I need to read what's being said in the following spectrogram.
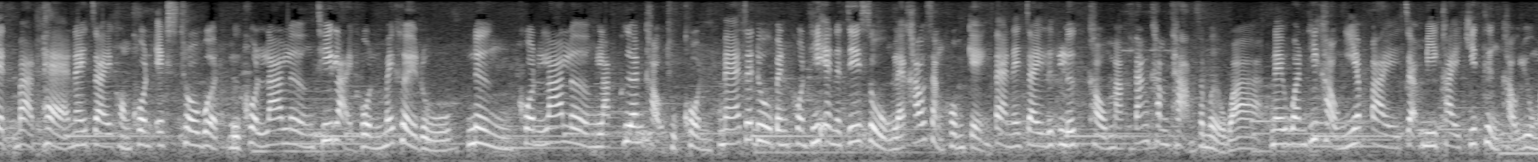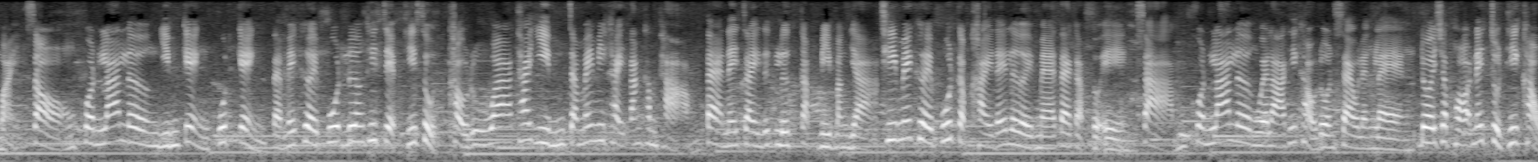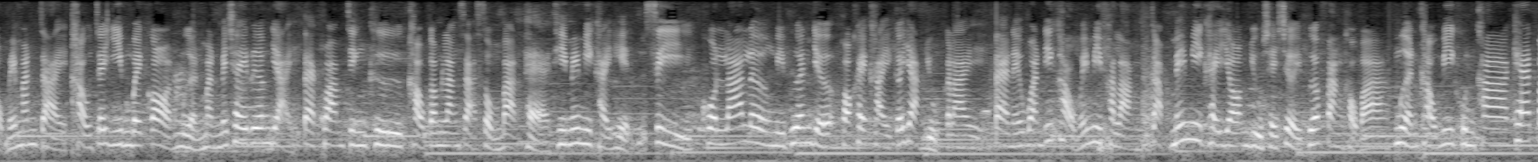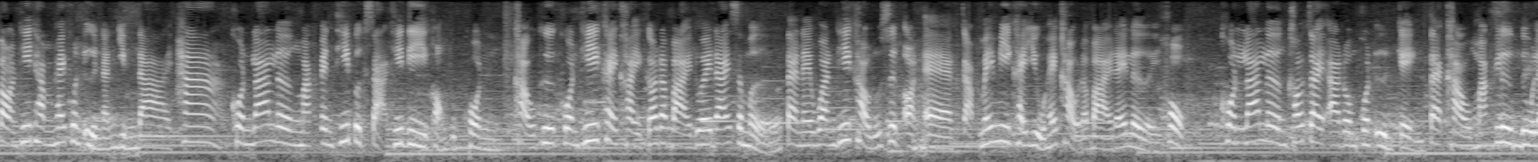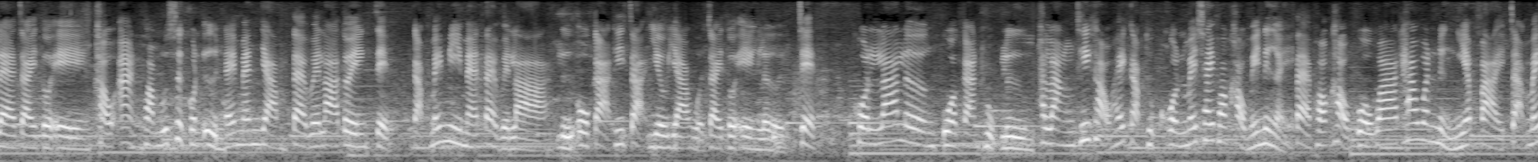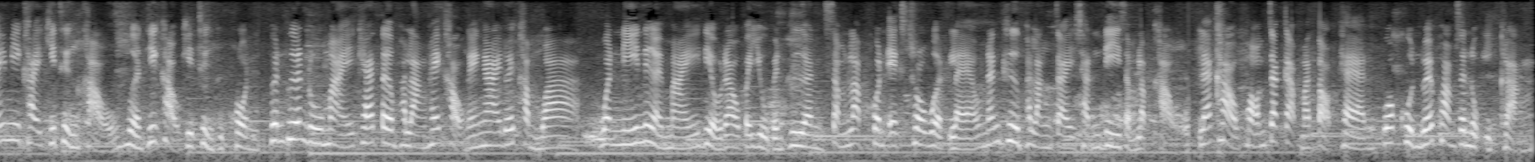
7 บาดแผลในใจของคน extrovert หรือคนล่าเริงที่หลายคนไม่เคยรู้ 1. คนล่าเริงรักเพื่อนเขาทุกคน แม้จะดูเป็นคนที่ energy สูงและเข้าสังคมเก่ง แต่ในใจลึกๆ เขามักตั้งคำถามเสมอว่า ในวันที่เขาเงียบไปจะมีใครคิดถึงเขาอยู่ไหม 2. คนล่าเริงยิ้มเก่งพูดเก่ง แต่ไม่เคยพูดเรื่องที่เจ็บที่สุด เขารู้ว่าถ้ายิ้มจะไม่มีใครตั้งคำถาม แต่ในใจลึกๆกับมีบางอย่าง ที่ไม่เคยพูดกับใครได้เลย แม้แต่กับตัวเอง 3. คนล่าเริงเวลาที่เขาโดนแซวแรงๆ โดยเฉพาะในจุดที่เขาไม่มั่นใจ เขาจะยิ้มไว้ก่อนเหมือนมันไม่ใช่เรื่องใหญ่ แต่ความจริงคือเขากำลังสะสมบาดแผลที่ไม่มีใครเห็น 4. คนล่าเริงมีเพื่อนเยอะเพราะใครๆก็อยากอยู่ใกล้ แต่ในวันที่เขาไม่มีพลังกับไม่มีใครยอมอยู่เฉยๆเพื่อฟังเขาบ้าง เหมือนเขามีคุณค่าแค่ตอนที่ทำให้คนอื่นนั้นยิ้มได้ 5. คนล่าเริงมักเป็นที่ปรึกษาที่ดีของทุกคน เขาคือคนที่ใครๆก็ระบายด้วยได้เสมอ แต่ในวันที่เขารู้สึกอ่อนแอกลับไม่มีใครอยู่ให้เขาระบายได้เลย 6. คนล่าเริงเข้าใจอารมณ์คนอื่นเก่ง แต่เขามักลืมดูแลใจตัวเอง เขาอ่านความรู้สึกคนอื่นได้แม่นยำแต่เวลาตัวเองเจ็บกลับไม่มีแม้แต่เวลา หรือโอกาสที่จะเยียวยาหัวใจตัวเองเลย 7. คนล่าเริงกลัวการถูกลืม พลังที่เขาให้กับทุกคนไม่ใช่เพราะเขาไม่เหนื่อย แต่เพราะเขากลัวว่าถ้าวันหนึ่งเงียบไป จะไม่มีใครคิดถึงเขา เหมือนที่เขาคิดถึงทุกคน เพื่อนๆรู้ไหมแค่เติมพลังให้เขาง่าย ๆ ด้วยคำว่า วันนี้เหนื่อยไหมเดี๋ยวเราไปอยู่เป็นเพื่อนสำหรับคน extrovert แล้วนั่นคือพลังใจชั้นดีสำหรับเขา และเขาพร้อมจะกลับมาตอบแทนพวกคุณด้วยความสนุกอีกครั้ง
